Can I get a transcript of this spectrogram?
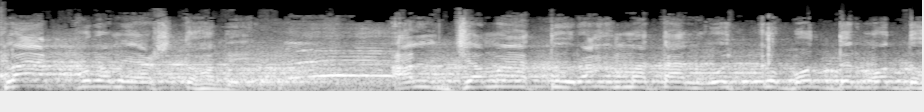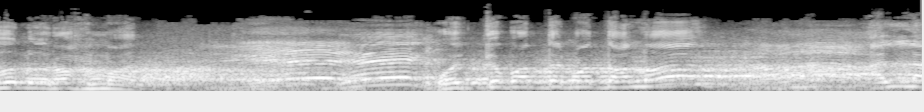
প্ল্যাটফর্মে আসতে হবে। আল জামাতু রহমাতান, ঐক্যবদ্ধের মধ্যে হলো রহমত। ঐক্যবদ্ধের মধ্যে হলো আল্লাহ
